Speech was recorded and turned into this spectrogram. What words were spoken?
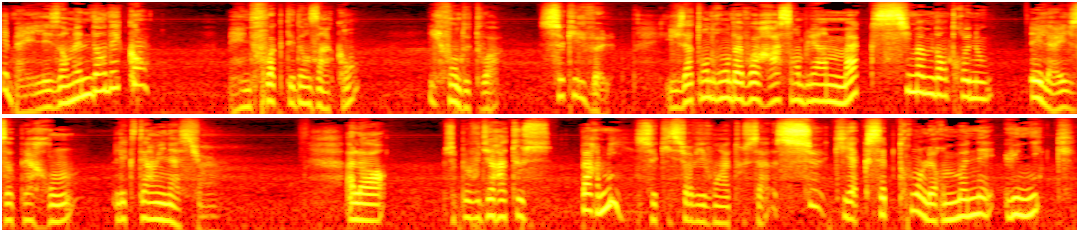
Eh bien, ils les emmènent dans des camps. Mais une fois que tu es dans un camp, ils font de toi ce qu'ils veulent. Ils attendront d'avoir rassemblé un maximum d'entre nous. Et là, ils opéreront l'extermination. Alors, je peux vous dire à tous, parmi ceux qui survivront à tout ça, ceux qui accepteront leur monnaie unique,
